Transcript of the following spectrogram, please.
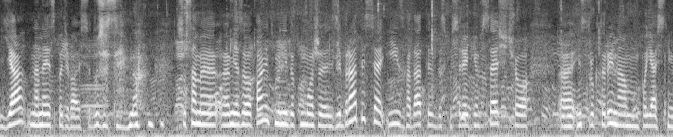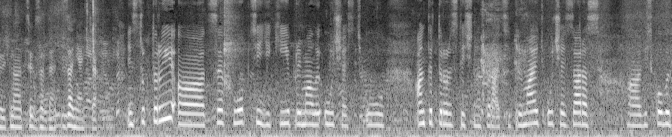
Я на неї сподіваюся дуже сильно. Що саме е, м'язова пам'ять мені допоможе зібратися і згадати безпосередньо все, що е, інструктори нам пояснюють на цих заняттях. Інструктори це хлопці, які приймали участь у антитерористичній операції, приймають участь зараз в військових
